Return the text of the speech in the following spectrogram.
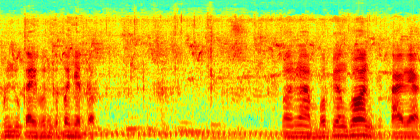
ผู้อยู่ไกลเพิ่นก็บ่เห็นดอกว่าน้ำบ่เพียงพอนี่ก็ตายแล้ว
